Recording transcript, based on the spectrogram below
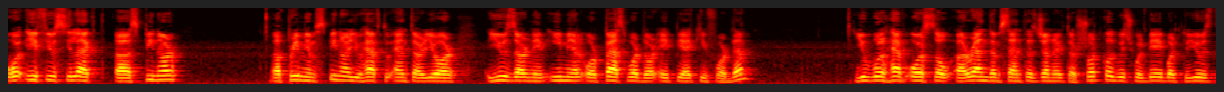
Or if you select a spinner, a premium spinner, you have to enter your username, email or password or API key for them. You will have also a random sentence generator shortcode which will be able to use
